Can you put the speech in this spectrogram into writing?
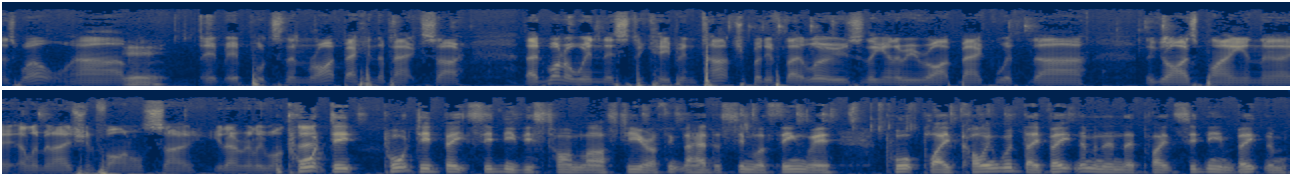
as well. Um, Yeah. it, it puts them right back in the pack. So they'd want to win this to keep in touch, but if they lose, they're going to be right back with uh, the guys playing in the elimination finals. So you don't really want Port that. did Port did beat Sydney this time last year. I think they had a similar thing where Port played Collingwood, they beat them, and then they played Sydney and beat them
